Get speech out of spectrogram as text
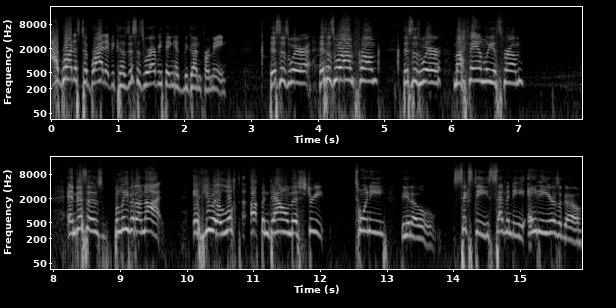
I brought us to Braddock because this is where everything has begun for me. This is where this is where I'm from. This is where my family is from. And this is, believe it or not, if you had looked up and down this street 20, you know, 60, 70, 80 years ago,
